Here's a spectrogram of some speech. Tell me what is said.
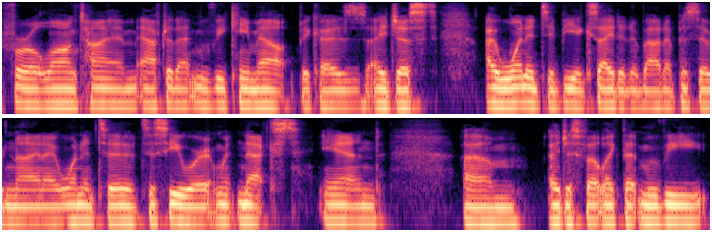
for a long time after that movie came out because I just I wanted to be excited about episode 9. I wanted to to see where it went next and um, I just felt like that movie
